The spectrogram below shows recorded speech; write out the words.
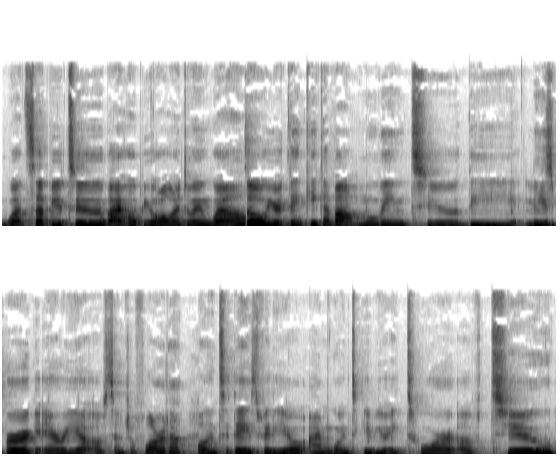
What's up YouTube? I hope you all are doing well. So you're thinking about moving to the Leesburg area of Central Florida? Well, in today's video, I'm going to give you a tour of two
